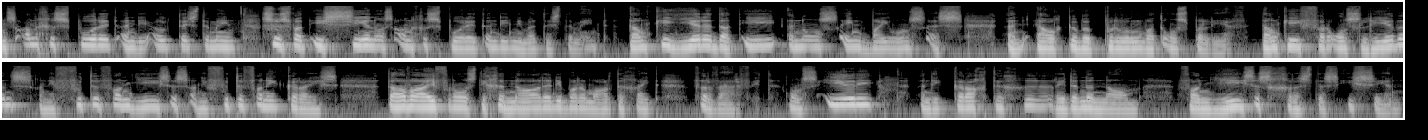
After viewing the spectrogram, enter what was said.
ons aangespoor het in die Ou Testament, soos wat U seun ons aangespoor het in die Nuwe Testament. Dankie Here dat U in ons en by ons is in elke beproewing wat ons beleef. Dankie vir ons lewens aan die voete van Jesus, aan die voete van die kruis daar waar hy vir ons die genade en die barmhartigheid verwerf het. Ons eer U in die kragtige reddende naam van Jesus Christus, U seun.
